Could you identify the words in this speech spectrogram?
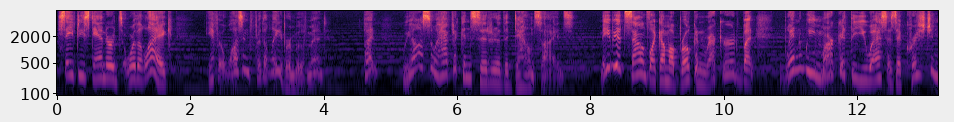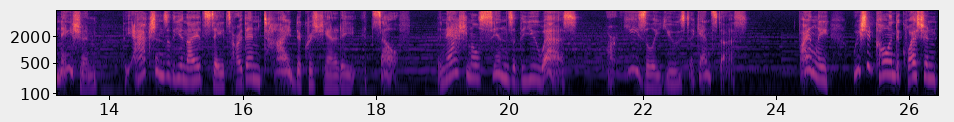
safety standards, or the like if it wasn't for the labor movement. But we also have to consider the downsides. Maybe it sounds like I'm a broken record, but when we market the US as a Christian nation, the actions of the United States are then tied to Christianity itself. The national sins of the US are easily used against us. Finally, we should call into question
